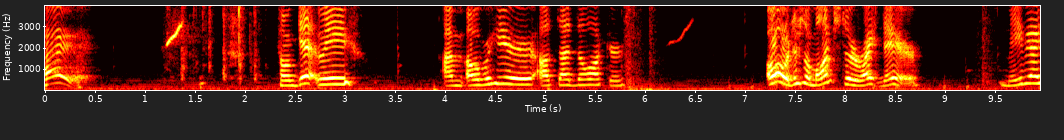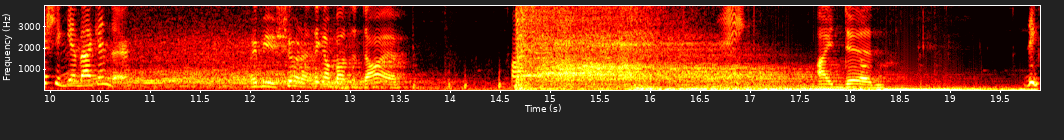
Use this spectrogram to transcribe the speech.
Hey! Come get me. I'm over here outside the locker. Oh, there's a monster right there. Maybe I should get back in there. Maybe you should. I think I'm about to die. Dang. I did. You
